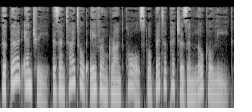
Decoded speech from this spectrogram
The third entry is entitled Avram Grant Calls for Better Pitches in Local League.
